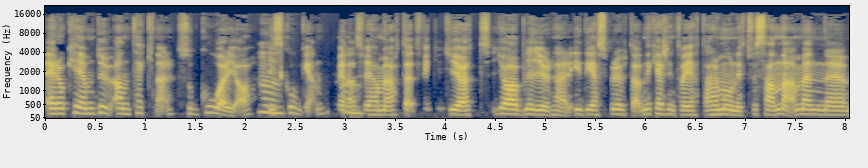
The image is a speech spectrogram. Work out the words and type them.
är det okej okay om du antecknar så går jag mm. i skogen medan mm. vi har mötet. Vilket gör att jag blir ju den här idésprutan. Det kanske inte var jätteharmoniskt för Sanna, men eh,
